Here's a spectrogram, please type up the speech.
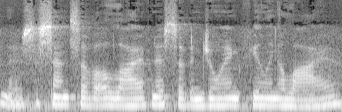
And there's a sense of aliveness, of enjoying feeling alive.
